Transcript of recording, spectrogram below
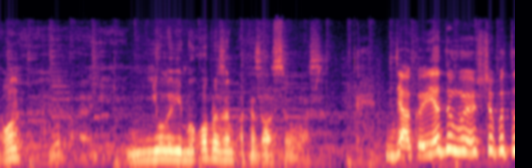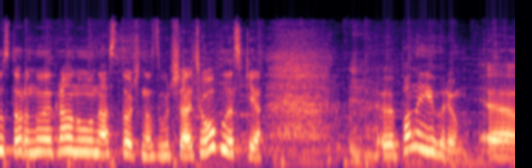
он э, неуловимым образом оказался у вас. Дякую. Я думаю, що по ту сторону екрану у нас точно звучать оплески. Е, Пане Ігорю, е,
